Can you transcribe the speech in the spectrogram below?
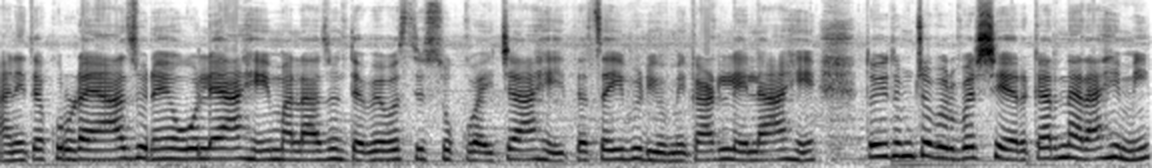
आणि त्या कुरडाया अजूनही ओल्या आहे मला अजून त्या व्यवस्थित सुकवायच्या आहे त्याचाही व्हिडिओ मी काढलेला आहे. तोही तुमच्याबरोबर शेअर करणार आहे मी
